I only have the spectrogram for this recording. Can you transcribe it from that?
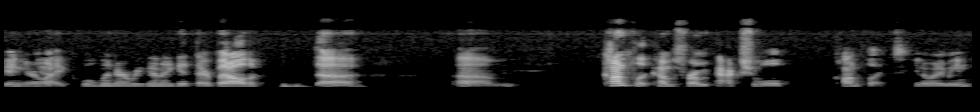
and you're Yeah. like well when are we going to get there but all the uh um conflict comes from actual conflict you know what i mean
